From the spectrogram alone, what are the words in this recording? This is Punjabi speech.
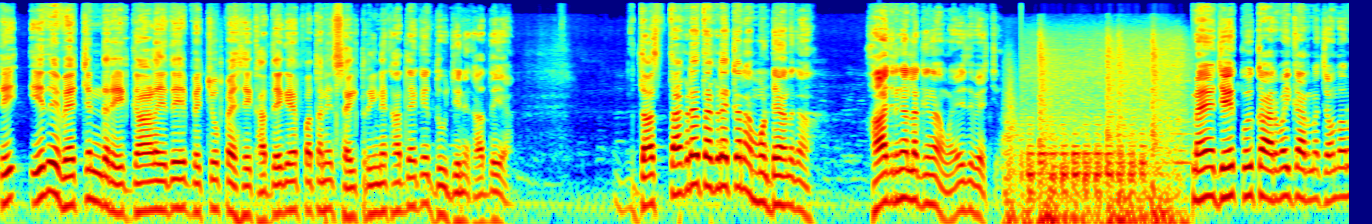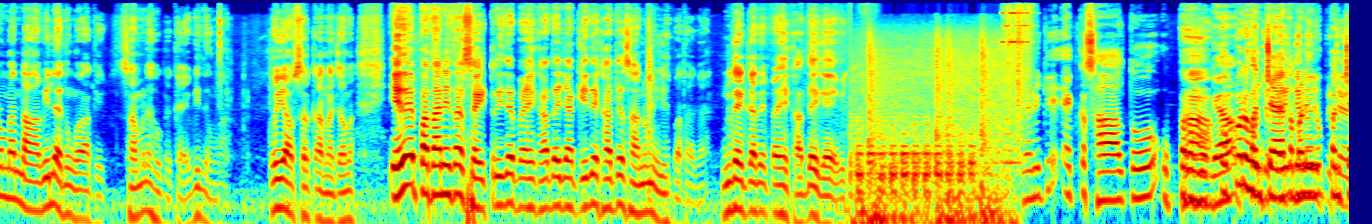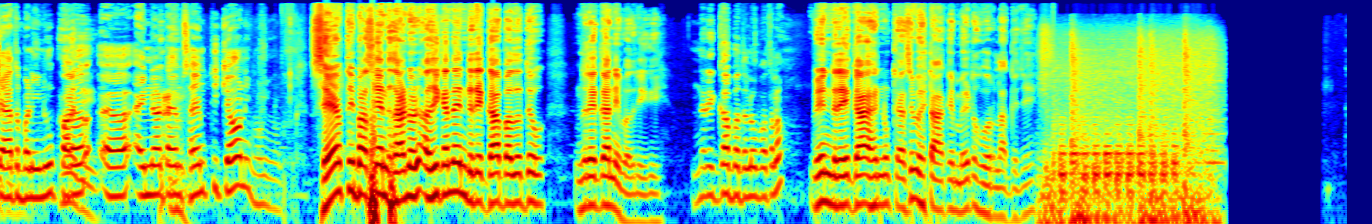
ਤੇ ਇਹਦੇ ਵਿੱਚ ਨਰੇਗਾ ਵਾਲੇ ਦੇ ਵਿੱਚੋਂ ਪੈਸੇ ਖਾਦੇ ਗਏ, ਪਤਾ ਨਹੀਂ ਸੈਕਟਰੀ ਨੇ ਖਾਦੇ ਕਿ ਦੂਜੇ ਨੇ ਖਾਦੇ ਆ। 10 ਤਕੜੇ ਤਕੜੇ ਘਰਾਂ ਮੁੰਡਿਆਂ ਦੀਆਂ ਹਾਜ਼ਰੀਆਂ ਲੱਗੀਆਂ ਹੋਈਆਂ ਇਹਦੇ ਵਿੱਚ। ਮੈਂ ਜੇ ਕੋਈ ਕਾਰਵਾਈ ਕਰਨਾ ਚਾਹੁੰਦਾ, ਉਹਨੂੰ ਮੈਂ ਨਾਂ ਵੀ ਲੈ ਦੂੰਗਾ ਆ ਕੇ, ਸਾਹਮਣੇ ਹੋ ਕੇ ਕਹਿ ਵੀ ਦੂੰਗਾ। ਕੋਈ ਅਫਸਰ ਕਰਨਾ ਚਾਹੁੰਦਾ। ਇਹਦੇ ਪਤਾ ਨਹੀਂ ਤਾਂ ਸੈਕਟਰੀ ਦੇ ਪੈਸੇ ਖਾਦੇ ਜਾਂ ਕਿਹਦੇ ਖਾਦੇ ਸਾਨੂੰ ਨਹੀਂ ਪਤਾਗਾ ਨਰੇਗਾ ਦੇ ਪੈਸੇ ਖਾਦੇ ਗਏ ਵਿੱਚ। ਯਾਨੀ ਕਿ 1 ਸਾਲ ਤੋਂ ਉੱਪਰ ਹਾਂ, ਗਿਆ ਪੰਚਾਇਤ ਬਣੀ ਨੂੰ ਪੰਚਾਇਤ ਬਣੀ ਨੂੰ ਪਰ ਇੰਨਾ ਟਾਈਮ ਸਹਿਮਤੀ ਕਿਉਂ ਨਹੀਂ ਹੋਣੀ ਹੁਣ ਸਹਿਮਤੀ ਬਸ ਇਹ ਸਾਨੂੰ ਅਸੀਂ ਕਹਿੰਦੇ ਨਰੇਗਾ ਬਦਲ ਦਿਓ ਨਰੇਗਾ ਨਹੀਂ ਬਦਲੀ ਗਈ। ਨਰੇਗਾ ਬਦਲੋ ਮਤਲਬ ਵੀ ਨਰੇਗਾ ਇਹਨੂੰ ਕੈਸੇ ਵੀ ਹਟਾ ਕੇ ਮੇਟ ਹੋਰ ਲੱਗ ਜੇ।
